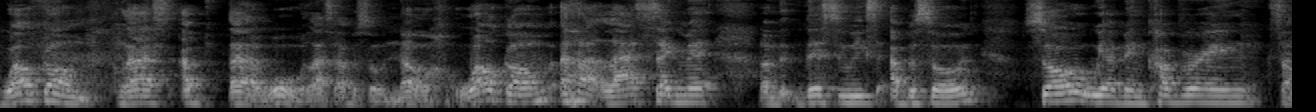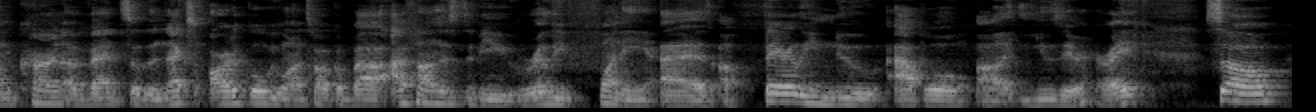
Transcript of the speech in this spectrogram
Welcome, last uh, whoa, last episode. No, welcome, last segment of this week's episode. So we have been covering some current events. So the next article we want to talk about, I found this to be really funny as a fairly new Apple uh, user, right? So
